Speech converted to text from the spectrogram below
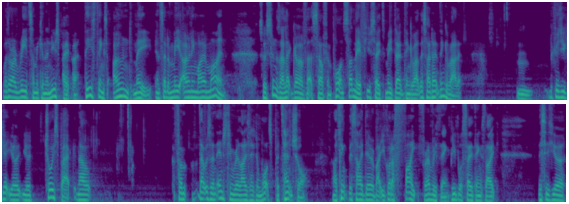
whether I read something in the newspaper. These things owned me instead of me owning my own mind. So as soon as I let go of that self importance, suddenly if you say to me, don't think about this, I don't think about it. Mm. Because you get your, your choice back. Now, from, that was an interesting realization what's potential. And I think this idea about you've got to fight for everything. People say things like, this is your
